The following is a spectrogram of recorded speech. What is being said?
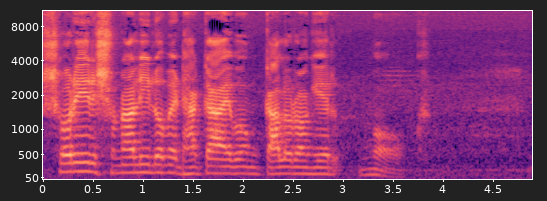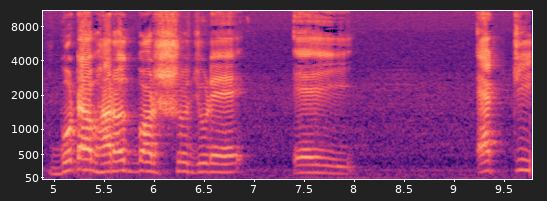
শরীর সোনালি লোমে ঢাকা এবং কালো রঙের মুখ। গোটা ভারতবর্ষ জুড়ে এই একটি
